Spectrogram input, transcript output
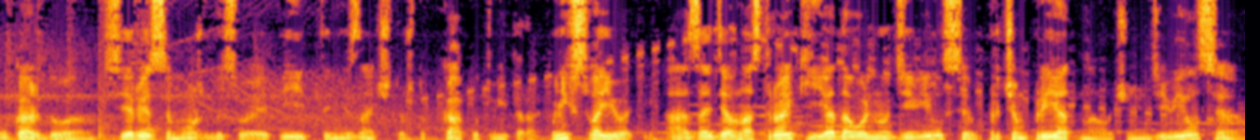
у каждого сервиса может быть свой API, и это не значит, то, что как у Твиттера. У них свое API. А зайдя в настройки, я довольно удивился, причем приятно очень удивился.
